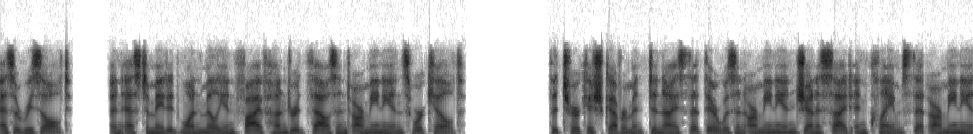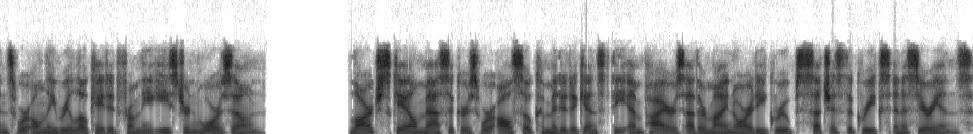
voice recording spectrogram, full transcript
As a result, an estimated 1,500,000 Armenians were killed. The Turkish government denies that there was an Armenian genocide and claims that Armenians were only relocated from the eastern war zone. Large-scale massacres were also committed against the empire's other minority groups such as the Greeks and Assyrians.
